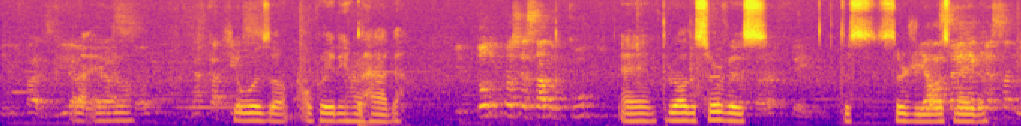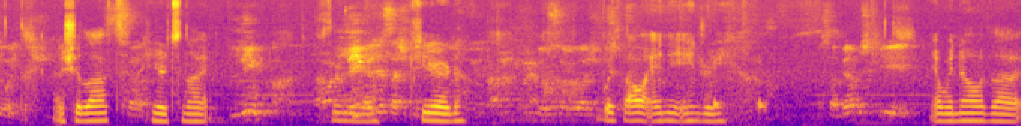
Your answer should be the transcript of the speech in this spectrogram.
ele fazia a That angel, He was um, operating her culto and throughout the service, era feito. this E surgery was made, and she left here tonight, clean, cured, without any injury. And we know that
